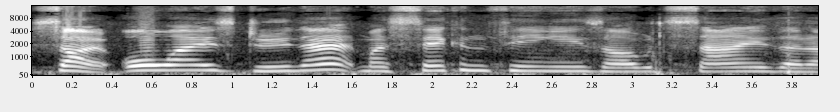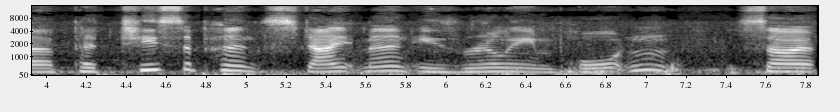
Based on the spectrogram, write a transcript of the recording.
So always do that. My second thing is I would say that a participant statement is really important. So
